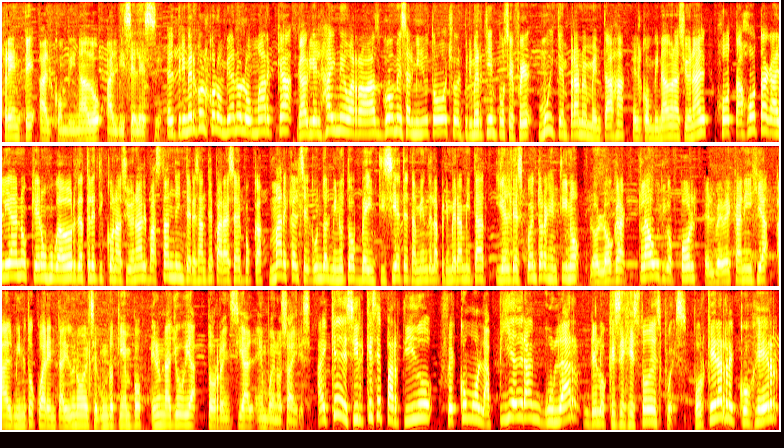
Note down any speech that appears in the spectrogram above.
frente al combinado albiceleste. El primer gol colombiano lo marca Gabriel Jaime Barrabás Gómez al minuto 8 del primer tiempo, se fue muy temprano en ventaja el combinado nacional. JJ Galeano, que era un jugador de Atlético Nacional bastante interesante para esa época, marca el segundo al minuto 27 también de la primera mitad y el descuento argentino lo logra Claudio Paul, el bebé Canigia, al minuto 41 del segundo tiempo en una lluvia torrencial en Buenos Aires. Hay que decir que ese partido fue como la piedra angular de lo que se gestó después, porque era recoger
